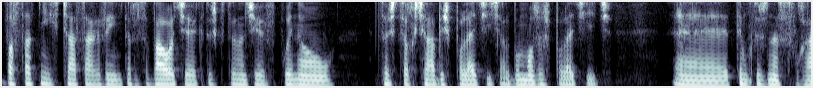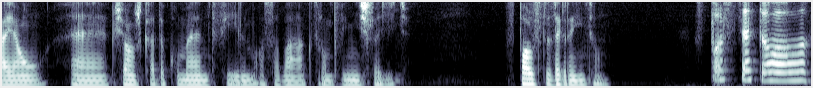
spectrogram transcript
w ostatnich czasach zainteresowało Cię, ktoś, kto na Ciebie wpłynął, coś, co chciałabyś polecić albo możesz polecić e, tym, którzy nas słuchają, e, książka, dokument, film, osoba, którą powinni śledzić w Polsce, za granicą? W Polsce to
